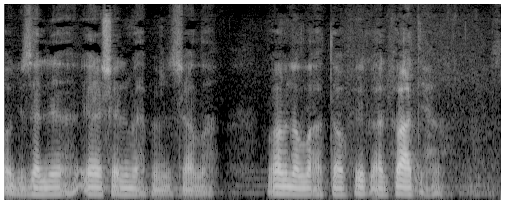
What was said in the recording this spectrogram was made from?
O güzelliğe erişelim hepimiz inşallah. Ve minallah tevfik. El Fatiha.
